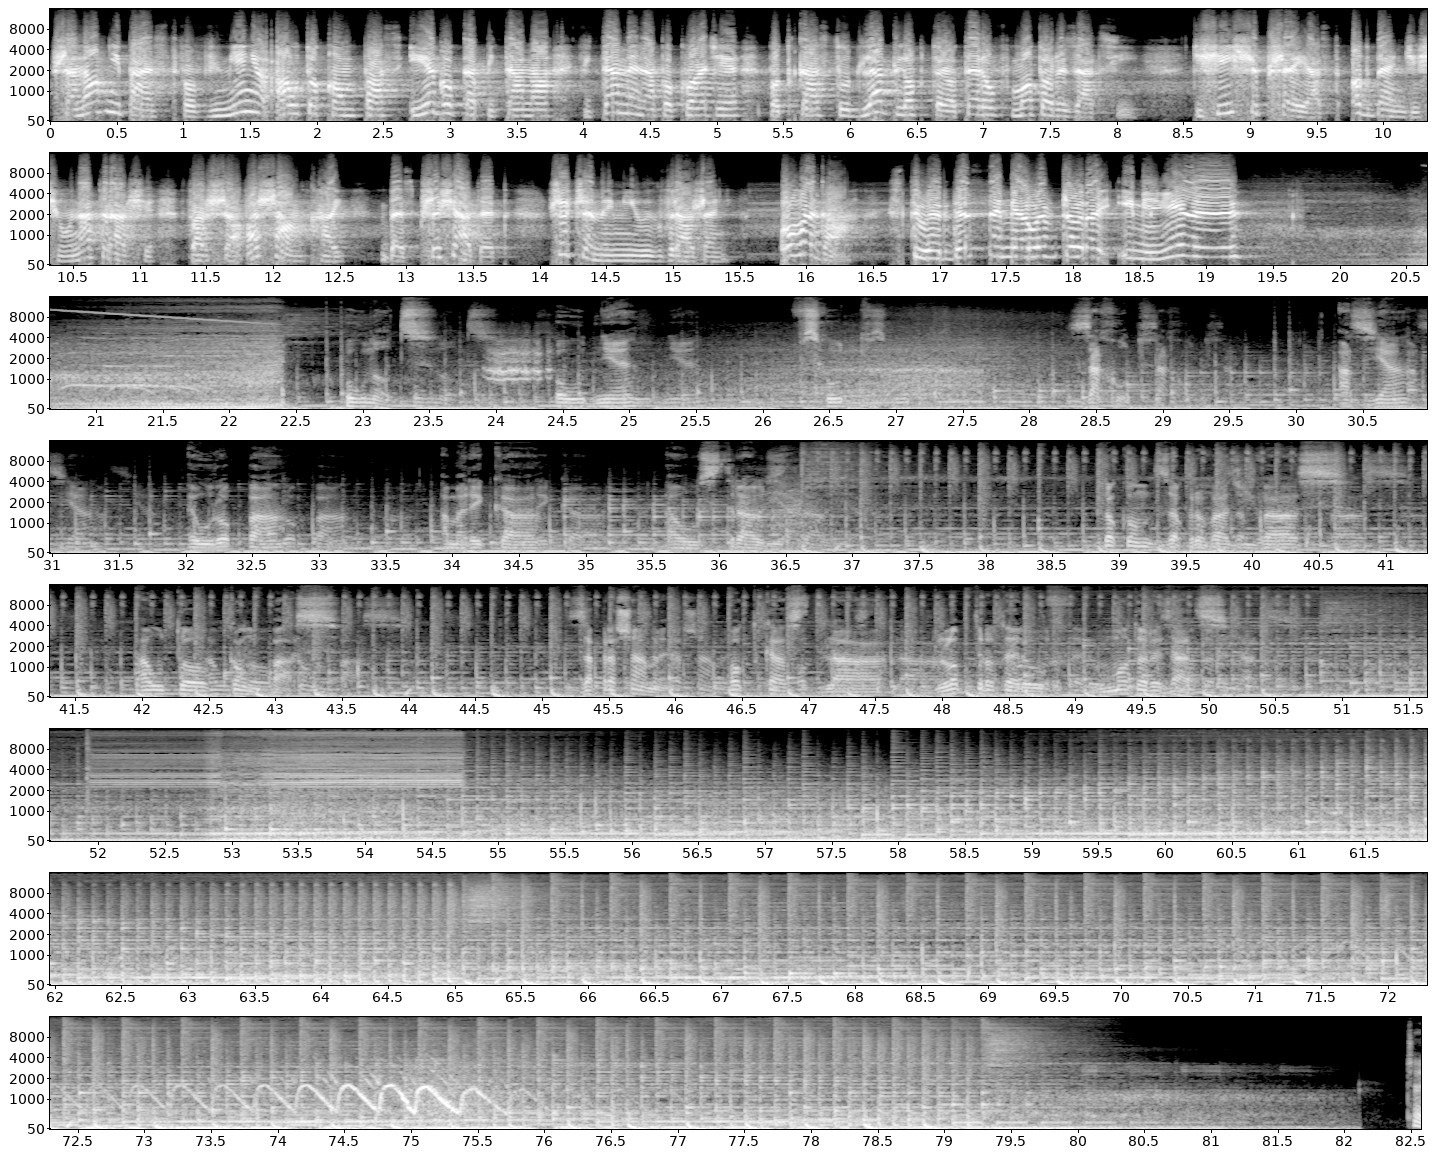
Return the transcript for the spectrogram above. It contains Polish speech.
Szanowni Państwo, w imieniu Autokompas i jego kapitana witamy na pokładzie podcastu dla Globetrotterów motoryzacji. Dzisiejszy przejazd odbędzie się na trasie Warszawa-Szanghaj bez przesiadek. Życzymy miłych wrażeń. Uwaga! Stewardessy miały wczoraj imieniny! Północ, południe, wschód, zachód, Azja, Europa, Ameryka, Australia. Dokąd zaprowadzi Was Auto Kompas? Zapraszamy. Podcast dla Globetrotterów motoryzacji.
